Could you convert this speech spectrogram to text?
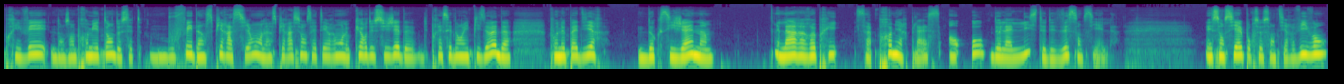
privé dans un premier temps de cette bouffée d'inspiration. L'inspiration, c'était vraiment le cœur du sujet du précédent épisode, pour ne pas dire d'oxygène. L'art a repris sa première place en haut de la liste des essentiels. Essentiel pour se sentir vivant,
